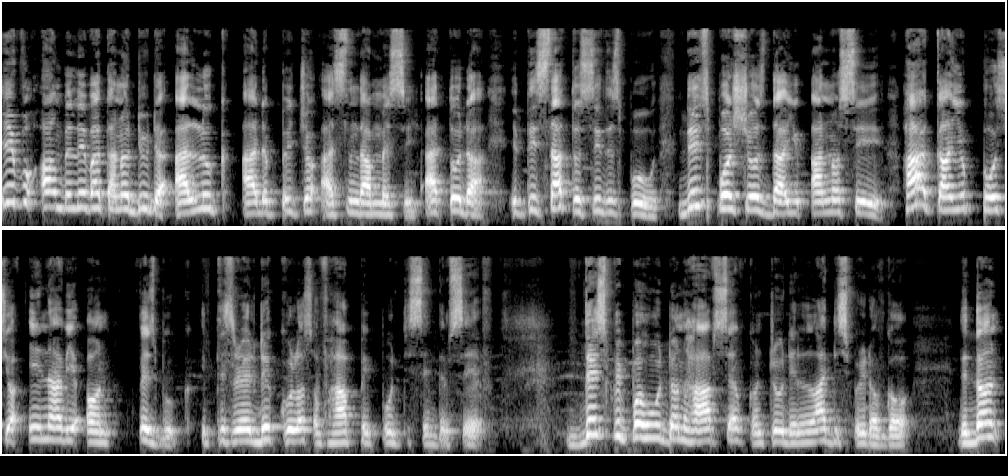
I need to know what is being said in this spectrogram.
even unbeliever cannot do that. I look at the picture, I send that message. I told her it is sad to see this post. This post shows that you are not saved. How can you post your inner view on Facebook? It is ridiculous of how people deceive themselves. These people who don't have self-control, they lack the spirit of God. They don't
